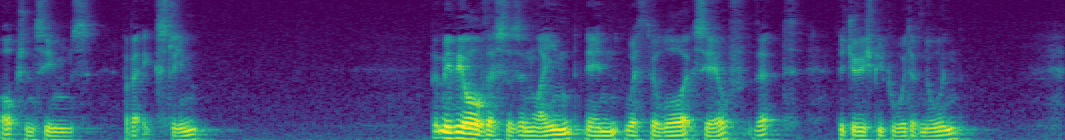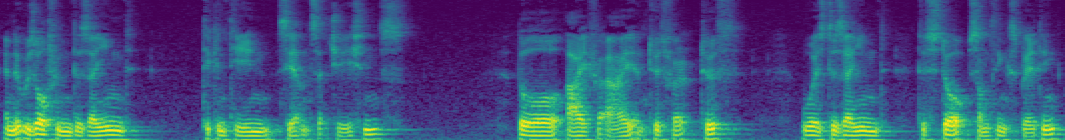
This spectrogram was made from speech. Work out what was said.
option seems a bit extreme. But maybe all of this is in line then with the law itself that the Jewish people would have known. And it was often designed to contain certain situations. The law eye for eye and tooth for tooth was designed to stop something spreading.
